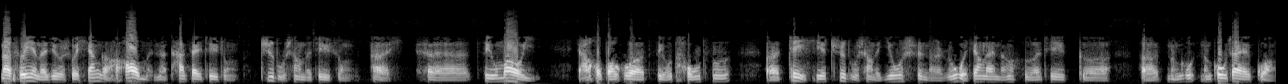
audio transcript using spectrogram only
那所以呢，就是说，香港和澳门呢，它在这种制度上的这种呃呃自由贸易，然后包括自由投资。呃，这些制度上的优势呢，如果将来能和这个呃，能够能够在广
